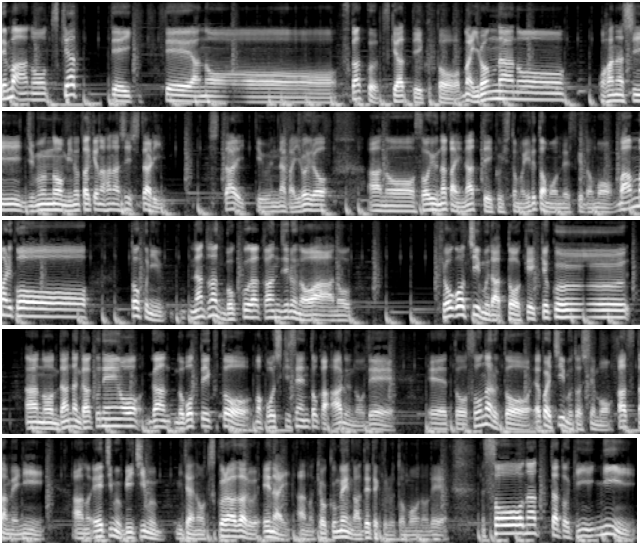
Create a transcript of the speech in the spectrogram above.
でまああの付き合っていってあの深く付き合っていくとまあいろんなあのお話自分の身の丈の話したりしたりっていうなんかいろいろあのそういう仲になっていく人もいると思うんですけども、まあ、あんまりこう特になんとなく僕が感じるのはあの強豪チームだと結局、あの、だんだん学年を、が上っていくと、まあ、公式戦とかあるので、え、ー、と、そうなると、やっぱりチームとしても勝つために、あの、A チーム、B チームみたいなのを作らざるを得ない、あの、局面が出てくると思うので、そうなった時に、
